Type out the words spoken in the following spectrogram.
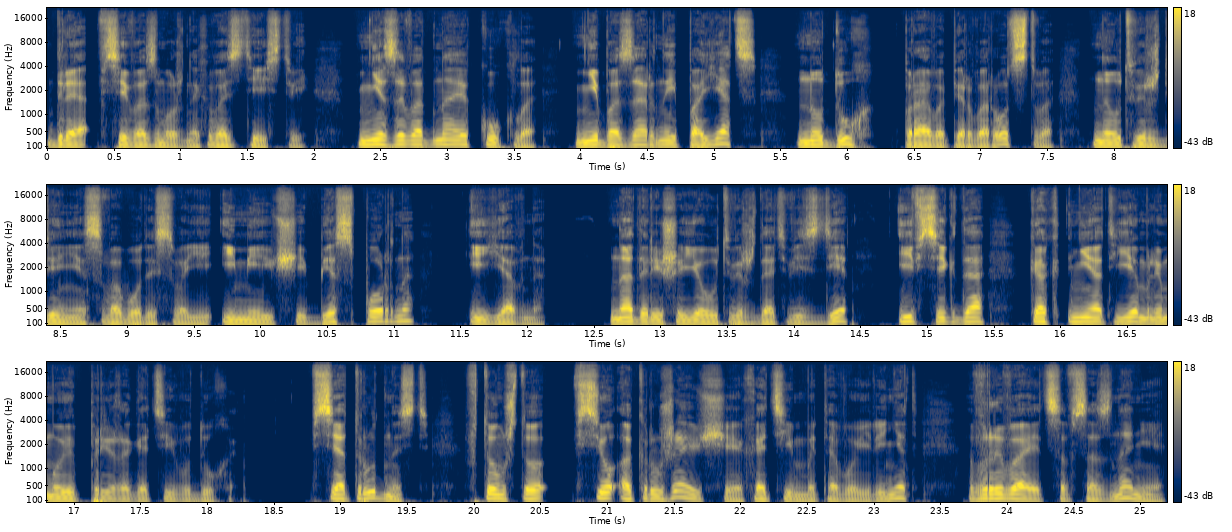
для всевозможных воздействий, не заводная кукла, не базарный паяц, но дух право первородства на утверждение свободы своей, имеющей бесспорно и явно. Надо лишь ее утверждать везде и всегда как неотъемлемую прерогативу духа. Вся трудность в том, что все окружающее, хотим мы того или нет, врывается в сознание,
